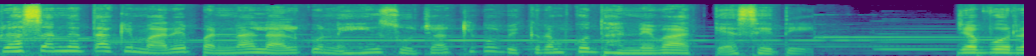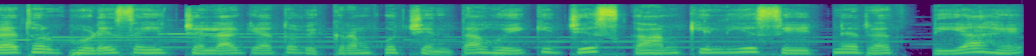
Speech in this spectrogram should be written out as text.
प्रसन्नता के मारे पन्ना लाल को नहीं सोचा कि वो विक्रम को धन्यवाद कैसे दे। जब वो रथ और घोड़े सहित चला गया तो विक्रम को चिंता हुई कि जिस काम के लिए सेठ ने रथ दिया है,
